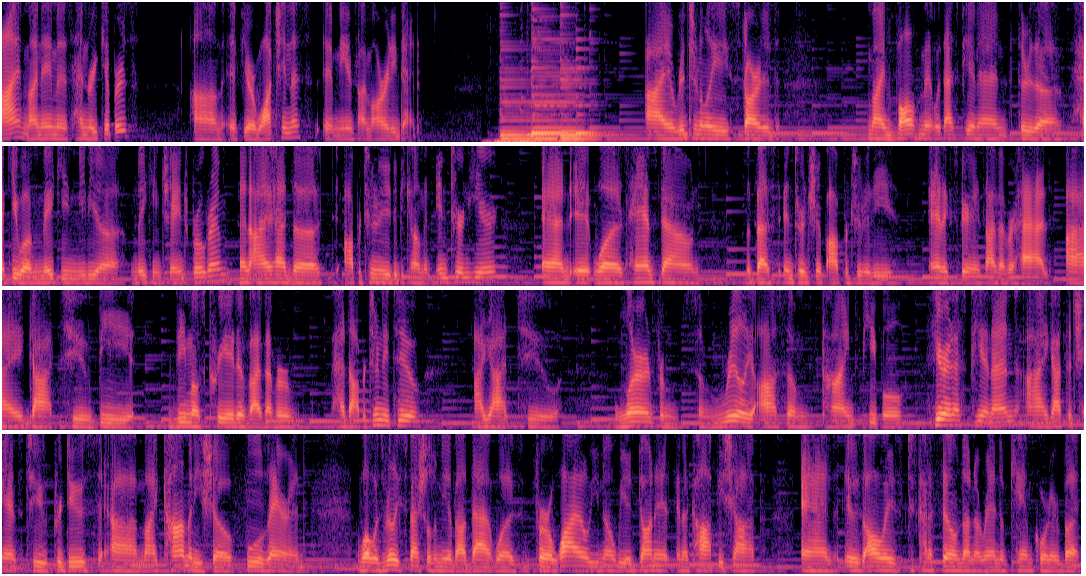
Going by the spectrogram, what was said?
Hi, my name is Henry Kippers. Um, if you're watching this, it means I'm already dead. I originally started my involvement with SPNN through the HECUA Making Media Making Change program. And I had the opportunity to become an intern here, and it was hands down the best internship opportunity and experience I've ever had. I got to be the most creative I've ever had the opportunity to. I got to learn from some really awesome, kind people. Here at SPNN, I got the chance to produce uh, my comedy show, Fool's Errand. What was really special to me about that was for a while, you know, we had done it in a coffee shop and it was always just kind of filmed on a random camcorder, but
